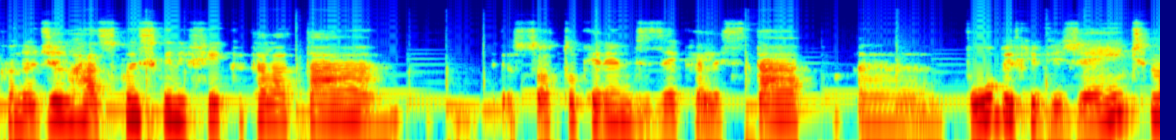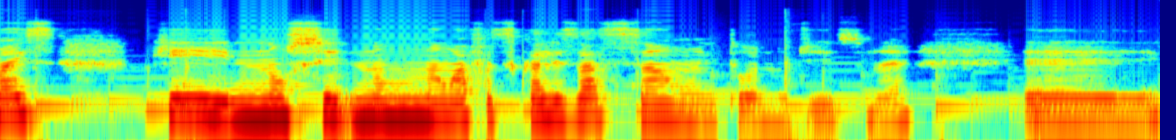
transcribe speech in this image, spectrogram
quando eu digo rascunho, significa que ela está. Eu só estou querendo dizer que ela está uh, pública e vigente, mas que não, se, não, não há fiscalização em torno disso, né? É,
